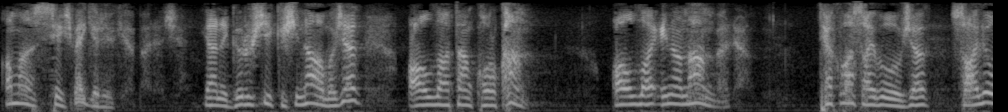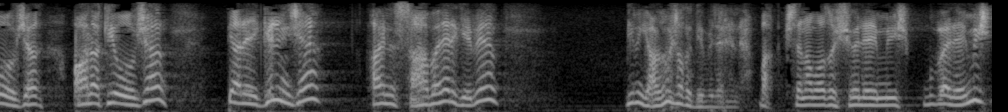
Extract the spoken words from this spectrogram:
ama seçme gerekiyor böylece. Yani görüştüğü kişi ne yapacak? Allah'tan korkan, Allah'a inanan böyle. Tekva sahibi olacak, salih olacak, ahlaki olacak. Bir araya gelince aynı sahabeler gibi bir yardımcı olacak birbirlerine. Bak işte namazda şöyleymiş, bu böyleymiş,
